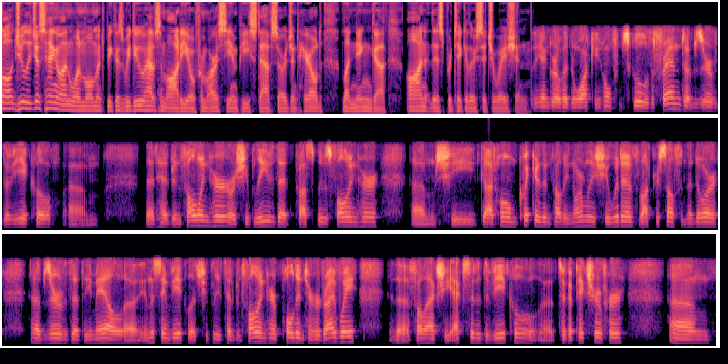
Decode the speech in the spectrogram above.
well, Julie, just hang on one moment because we do have some audio from RCMP Staff Sergeant Harold Laninga on this particular situation. The young girl had been walking home from school with a friend, observed the vehicle um, that had been following her, or she believed that possibly was following her. Um, she got home quicker than probably normally she would have, locked herself in the door, and observed that the male uh, in the same vehicle that she believed had been following her pulled into her driveway. The fellow actually exited the vehicle, uh, took a picture of her. Um,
